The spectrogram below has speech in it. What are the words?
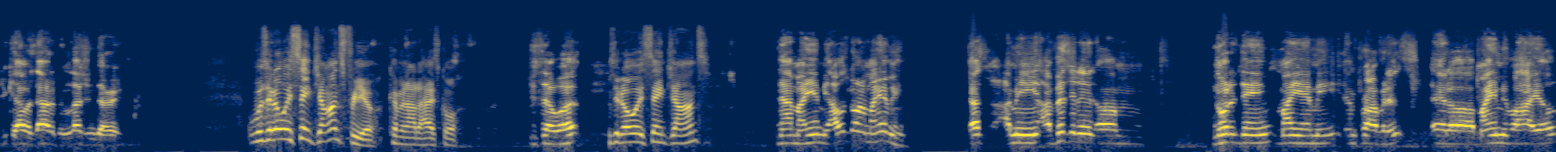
You, that was that would have been legendary. Was it always St. John's for you coming out of high school? You said what? Was it always St. John's? Nah, Miami. I was going to Miami. That's. I mean, I visited um, Notre Dame, Miami, and Providence, and uh, Miami of Ohio.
